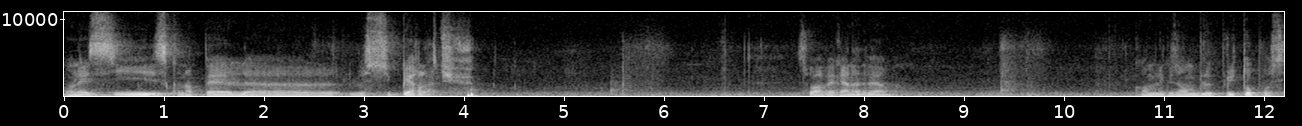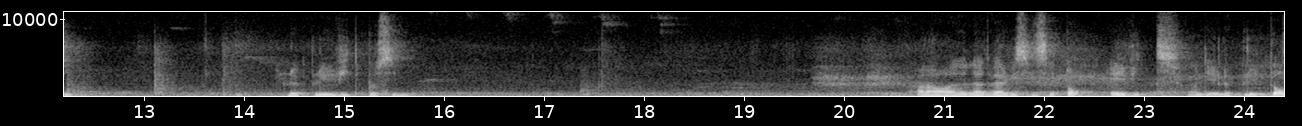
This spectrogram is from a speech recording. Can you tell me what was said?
on a ici ce qu'on appelle euh, le superlatif. Soit avec un adverbe, comme l'exemple le plus tôt possible, le plus vite possible. Alors euh, l'adverbe ici c'est tôt et vite. On dit le plus tôt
